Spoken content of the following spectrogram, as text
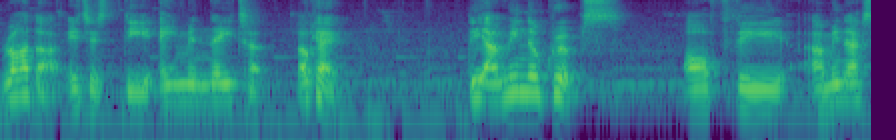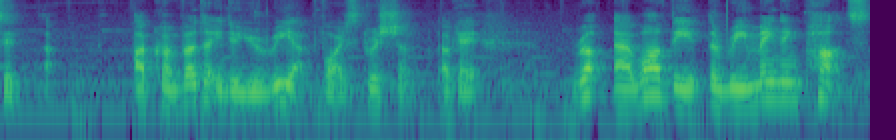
Rather, it is deaminated. Okay, the amino groups of the amino acid are converted into urea for excretion. Okay, uh, while the, the remaining parts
